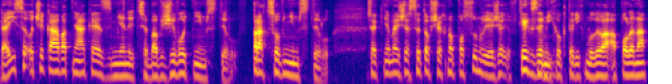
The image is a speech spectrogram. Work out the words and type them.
dají se očekávat nějaké změny třeba v životním stylu, v pracovním stylu. Řekněme, že se to všechno posunuje, že v těch zemích, o kterých mluvila Apolena,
